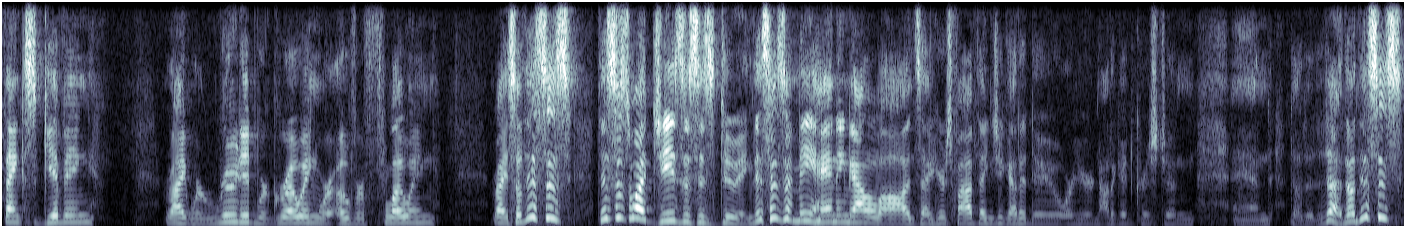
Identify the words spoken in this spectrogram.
thanksgiving, right? We're rooted, we're growing, we're overflowing. Right? So this is this is what Jesus is doing. This isn't me handing down a law and say, here's five things you got to do, or you're not a good Christian, and da da da da. No, this is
